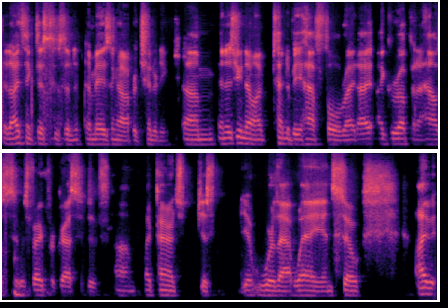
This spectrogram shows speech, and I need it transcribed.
that I think this is an amazing opportunity. Um, and as you know, I tend to be half full, right? I, I grew up in a house that was very progressive. Um, my parents just were that way, and so I,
